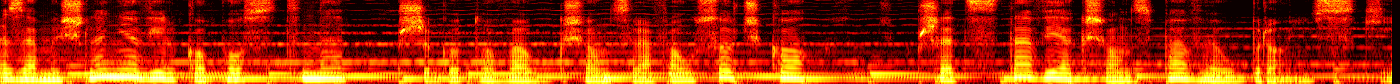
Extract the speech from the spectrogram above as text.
Zamyślenia wielkopostne przygotował ksiądz Rafał Soćko, przedstawia ksiądz Paweł Broński.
